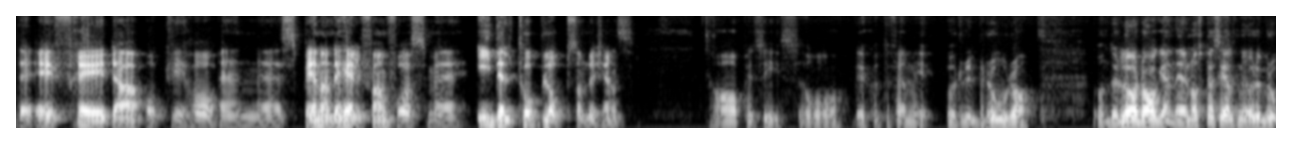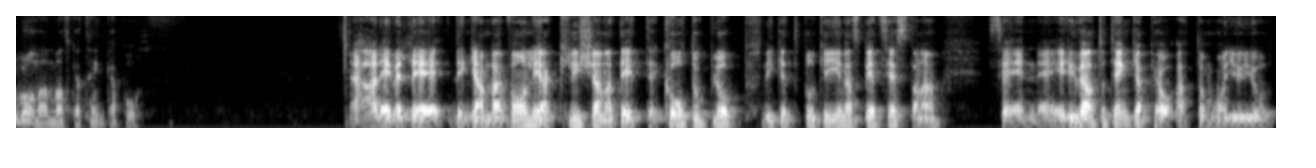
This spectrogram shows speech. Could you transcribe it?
Det är fredag och vi har en eh, spännande helg framför oss med idel topplopp som det känns. Ja, precis. Och V75 i Örebro då under lördagen. Är det något speciellt med Örebrobanan man ska tänka på? Ja, det är väl det, det gamla vanliga klyschan att det är ett kort upplopp, vilket brukar gynna spetshästarna. Sen eh, är det ju värt att tänka på att de har ju gjort,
